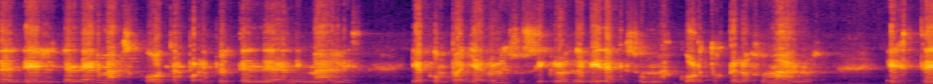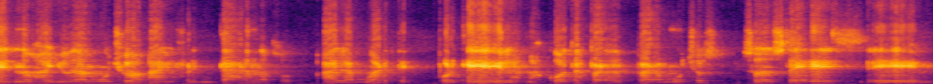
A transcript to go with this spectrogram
el tener mascotas, por ejemplo, tener animales y acompañarlos en sus ciclos de vida que son más cortos que los humanos, este, nos ayuda mucho a enfrentarnos a la muerte, porque las mascotas para, para muchos son seres eh,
